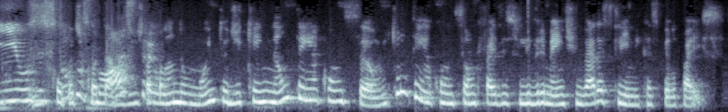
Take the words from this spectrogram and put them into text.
E os Desculpa estudos cortar, mostram. A gente está falando muito de quem não tem a condição. E quem tem a condição que faz isso livremente em várias clínicas pelo país?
